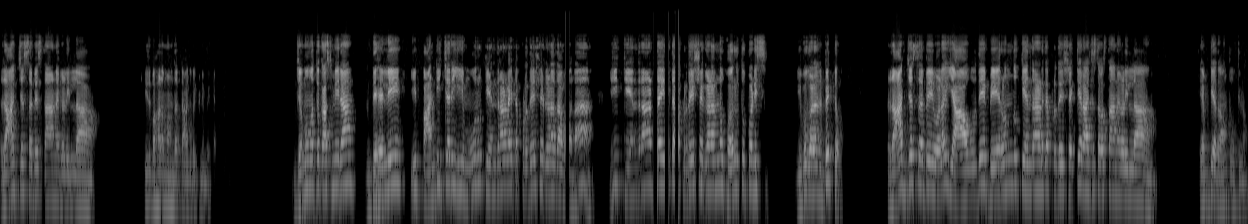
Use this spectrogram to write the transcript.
ರಾಜ್ಯಸಭೆ ಸ್ಥಾನಗಳಿಲ್ಲ. ಇದು ಬಹಳ ಮನದಟ್ಟಾಗ್ಬೇಕು ನಿಮಗೆ. ಜಮ್ಮು ಮತ್ತು ಕಾಶ್ಮೀರ, ದೆಹಲಿ, ಈ ಪಾಂಡಿಚೇರಿ ಈ ಮೂರು ಕೇಂದ್ರಾಡಳಿತ ಪ್ರದೇಶಗಳದಾವಲ್ಲ, ಈ ಕೇಂದ್ರಾಡಳಿತ ಪ್ರದೇಶಗಳನ್ನು ಹೊರತುಪಡಿಸಿ ಇವುಗಳನ್ನು ಬಿಟ್ಟು ರಾಜ್ಯಸಭೆಯೊಳಗೆ ಯಾವುದೇ ಬೇರೊಂದು ಕೇಂದ್ರಾಡಳಿತ ಪ್ರದೇಶಕ್ಕೆ ರಾಜ್ಯಸಭಾ ಸ್ಥಾನಗಳಿಲ್ಲ. ಎಂಟಿ ಅದಾವ ಅಂತ ಓದ್ತೀವಿ ನಾವು.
